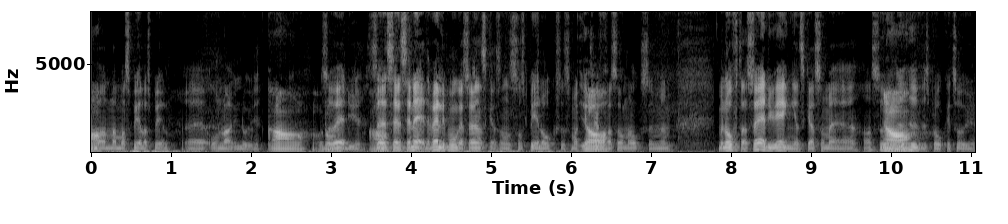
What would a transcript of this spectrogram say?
När, man, när man spelar spel eh, online då ju. Ja. Så är det ju. Sen, sen, sen är det väldigt många svenskar som, som spelar också så man kan träffa sådana också. Men, men ofta så är det ju engelska som är alltså, huvudspråket så ju.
